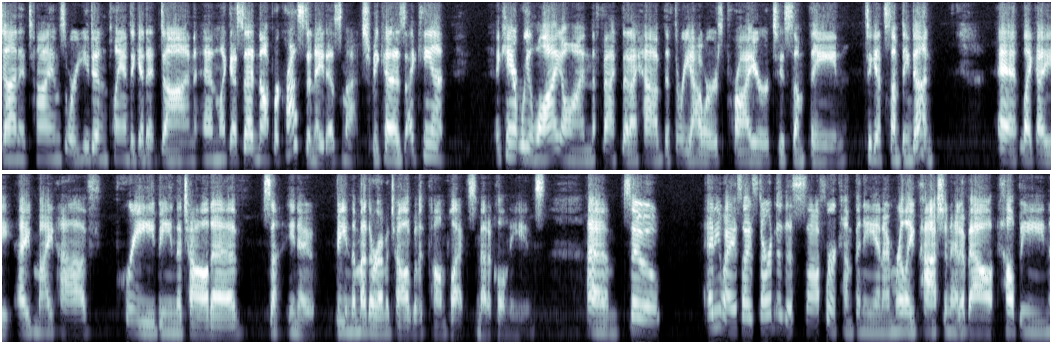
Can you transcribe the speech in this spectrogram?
done at times where you didn't plan to get it done. And like i said not procrastinate as much because i can't i can't rely on the fact that i have the three hours prior to something to get something done. And like i i might have pre being the child of you know being the mother of a child with complex medical needs um, so anyway, so I started this software company and I'm really passionate about helping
